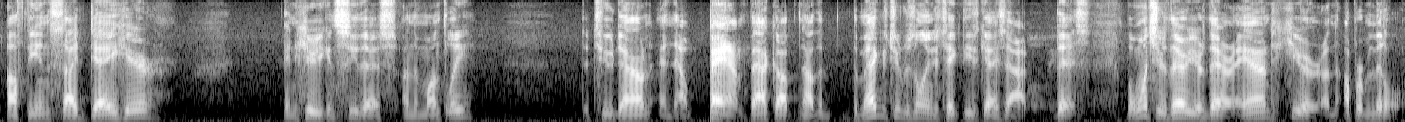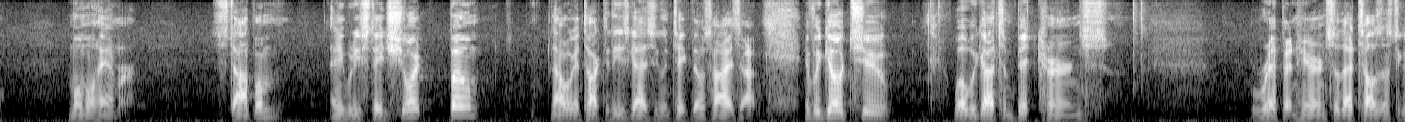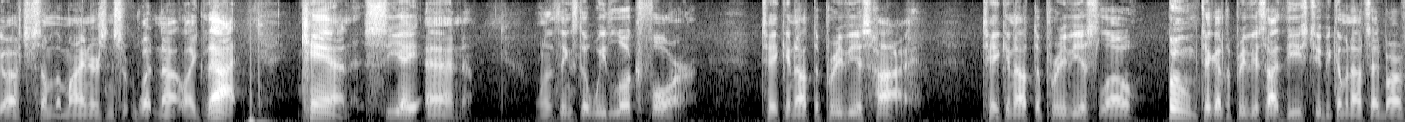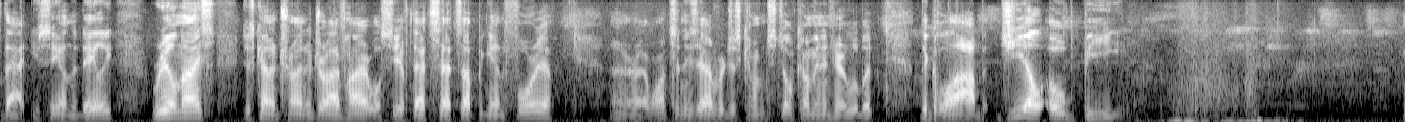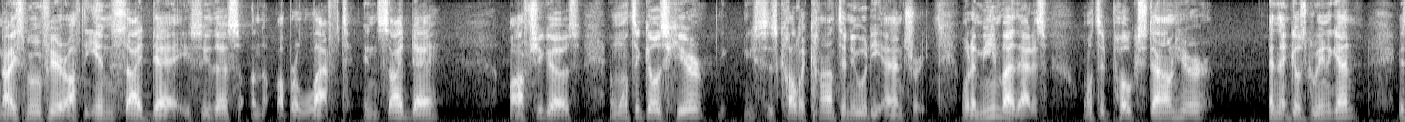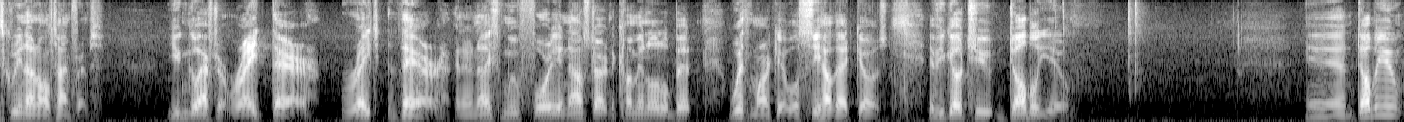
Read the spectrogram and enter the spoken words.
off the inside day here. And here you can see this on the monthly the two down, and now bam, back up. Now the, the magnitude was only to take these guys out, this. But once you're there, you're there. And here on the upper middle, Momo Hammer. Stop them. Anybody stayed short, boom. Now we're going to talk to these guys who can take those highs out. If we go to, well, we got some bit Bitcoins ripping here, and so that tells us to go after some of the miners and whatnot like that. Can, C-A-N, one of the things that we look for taking out the previous high, taking out the previous low, boom, take out the previous high. These two become an outside bar of that. You see on the daily, real nice. Just kind of trying to drive higher. We'll see if that sets up again for you. All right, watching these averages come, still coming in here a little bit. The Glob, G-L-O-B. Nice move here off the inside day. You see this on the upper left, inside day. Off she goes. And once it goes here, this is called a continuity entry. What I mean by that is once it pokes down here and then goes green again, it's green on all time frames. You can go after it right there, right there. And a nice move for you. And now starting to come in a little bit with market. We'll see how that goes. If you go to W, and W,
